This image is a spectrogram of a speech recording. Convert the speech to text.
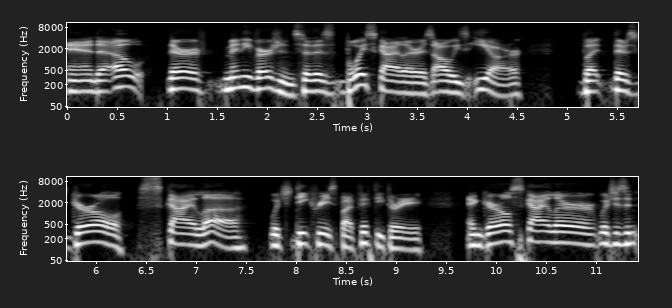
And uh, oh, there are many versions. So there's boy Skylar is always ER, but there's girl Skyla, which decreased by 53, and girl Skylar, which is an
